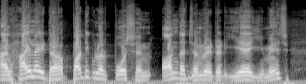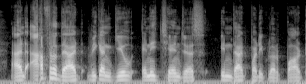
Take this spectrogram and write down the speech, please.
and highlight a particular portion on the generated AI image and after that we can give any changes in that particular part.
